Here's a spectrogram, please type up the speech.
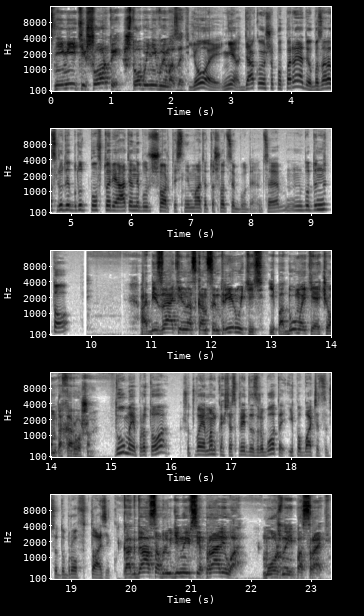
Снимите шорты, чтобы не вымазать. Йой, ні, дякую, що попередив, бо зараз люди будуть повторяти, не будуть шорти знімати, то що це буде? Це буде не то. Обязательно сконцентрируйтесь и подумайте о чем-то хорошем. Думай про то, що твоя мамка зараз прийде з роботи і побачить це все добро в тазіку. Когда соблюдены все правила, можно и посрать.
